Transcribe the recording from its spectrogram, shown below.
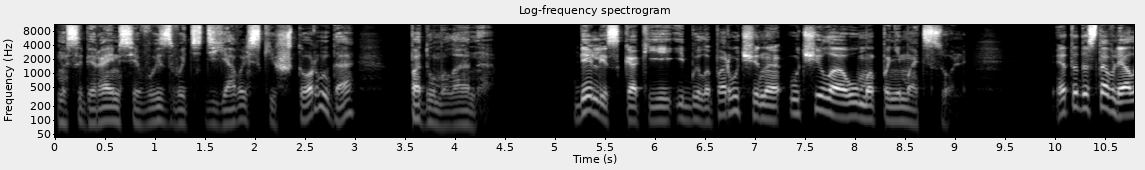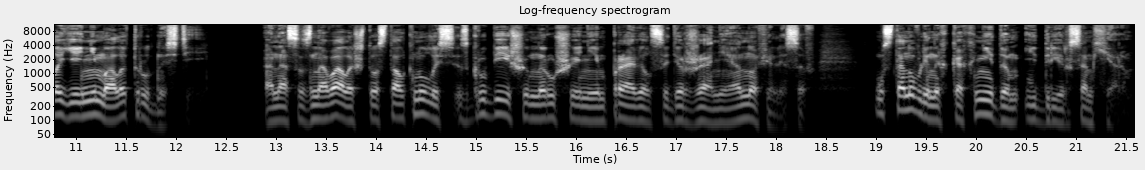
«Мы собираемся вызвать дьявольский шторм, да?» — подумала она. Белис, как ей и было поручено, учила Аума понимать соль. Это доставляло ей немало трудностей. Она сознавала, что столкнулась с грубейшим нарушением правил содержания анофилисов, установленных Кахнидом и Дрир-Самхером.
